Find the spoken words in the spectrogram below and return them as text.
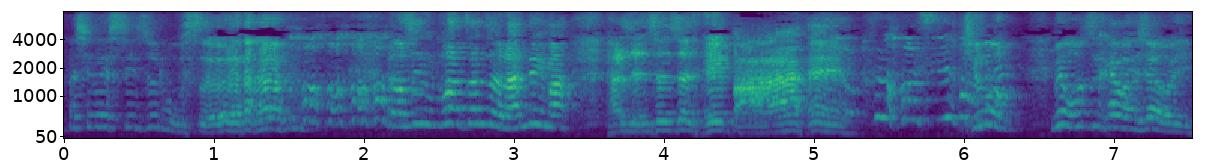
他现在是一只乳蛇了，老师你不怕沾着蓝绿吗？他人生是黑白。老师，结果没有，我只是开玩笑而已。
